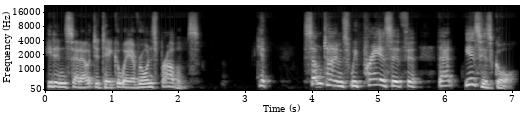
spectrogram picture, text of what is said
He didn't set out to take away everyone's problems. Yet sometimes we pray as if that is his goal,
